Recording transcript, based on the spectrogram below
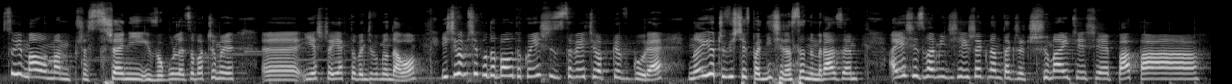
w sumie mało mamy przestrzeni i w ogóle zobaczymy e, jeszcze, jak to będzie wyglądało. Jeśli Wam się podobało, to koniecznie zostawiajcie łapkę w górę. No i oczywiście wpadnijcie następnym razem. A ja się z Wami dzisiaj żegnam, także trzymajcie się, pa pa! 啊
